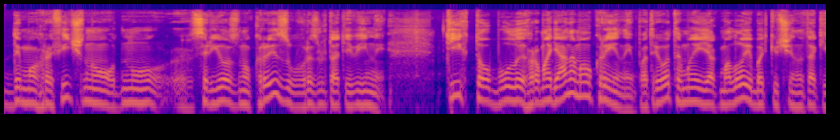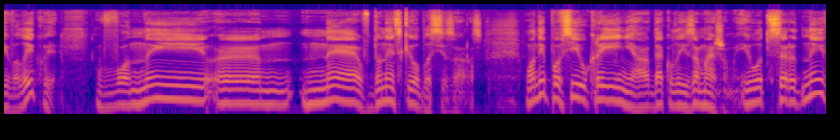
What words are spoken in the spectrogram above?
демографічну одну е, серйозну кризу в результаті війни. Ті, хто були громадянами України, патріотами як малої батьківщини, так і великої, вони е, не в Донецькій області зараз. Вони по всій Україні, а деколи і за межами. І от серед них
